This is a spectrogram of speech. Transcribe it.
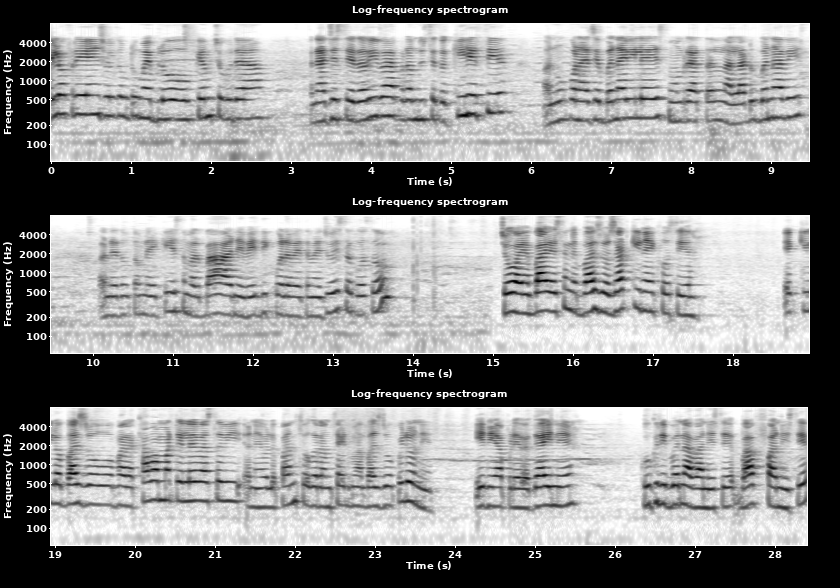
Hello friends welcome to my blog કેમ છો બધા? અને આજે છે રવિવાર, પરમ દિવસે તો ખીર છે. અને હું પણ આજે બનાવી લઈશ, મમરા તલના લાડુ બનાવીશ. અને હું તમને કહીશ, અમારા બા અને વૈદિક પણ હવે તમે જોઈ શકો છો. જો, અહીંયા બાએ છે ને બાજરો ઝાટકી નાખ્યો છે. એક કિલો બાજરો અમારા ખાવા માટે લેવા સવી અને ઓલે પાંચસો ગ્રામ સાઈડમાં બાજરો પીડ્યો ને, એની આપણે હવે ગાયને ઘૂઘરી બનાવવાની છે, બાફવાની છે.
